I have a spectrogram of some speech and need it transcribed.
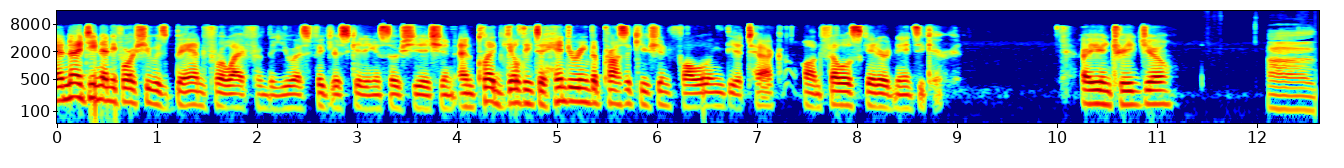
in 1994, she was banned for life from the U.S. Figure Skating Association and pled guilty to hindering the prosecution following the attack on fellow skater Nancy Kerrigan. Are you intrigued, Joe? Uh,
